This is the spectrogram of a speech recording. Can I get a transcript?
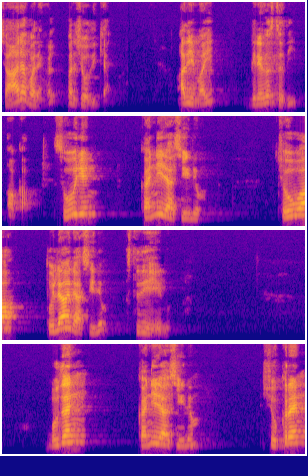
ചാരഫലങ്ങൾ പരിശോധിക്കാം. ആദ്യമായി ഗ്രഹസ്ഥിതി നോക്കാം. സൂര്യൻ കന്നിരാശിയിലും ചൊവ്വ തുലാരാശിയിലും സ്ഥിതി ചെയ്യുന്നു. ബുധൻ കന്നിരാശിയിലും ശുക്രൻ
